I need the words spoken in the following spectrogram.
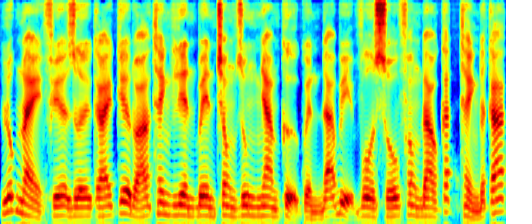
lúc này phía dưới cái kia đóa thanh liên bên trong dung nham cự quyền đã bị vô số phong đao cắt thành đất cát.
